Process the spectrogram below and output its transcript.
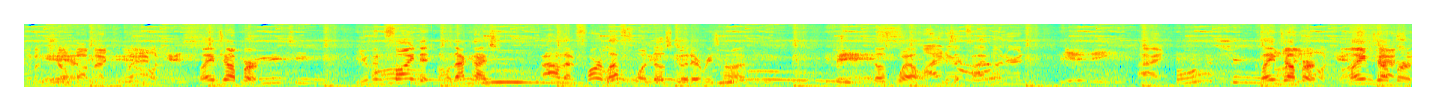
Want to jump on that claim. Claim jumper. You can find it. Oh, that guy's. Wow, that far left one does good every time. does well. Mine Is it- 500. All right. claim jumper, claim jumper.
